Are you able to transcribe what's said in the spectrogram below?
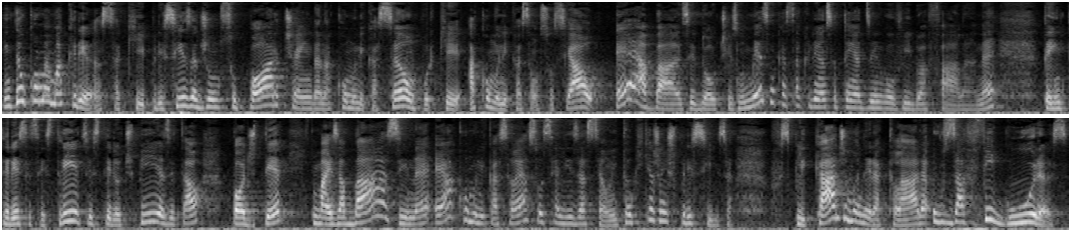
Então, como é uma criança que precisa de um suporte ainda na comunicação, porque a comunicação social é a base do autismo, mesmo que essa criança tenha desenvolvido a fala, né? Tem interesses restritos, estereotipias e tal, pode ter, mas a base, né, é a comunicação, é a socialização. Então, o que, que a gente precisa? Explicar de maneira clara usar figuras,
